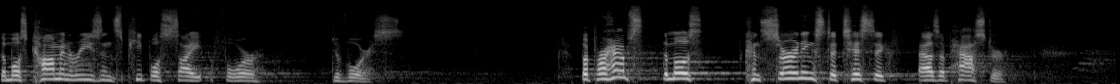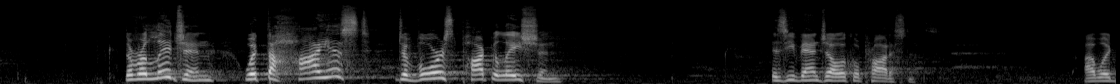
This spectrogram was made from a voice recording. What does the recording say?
the most common reasons people cite for divorce. But perhaps the most concerning statistic as a pastor the religion with the highest divorced population is evangelical Protestants. I would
